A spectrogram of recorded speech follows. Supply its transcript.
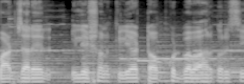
বার্জারের ইলেশন ক্লিয়ার টপ কোট ব্যবহার করেছি।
